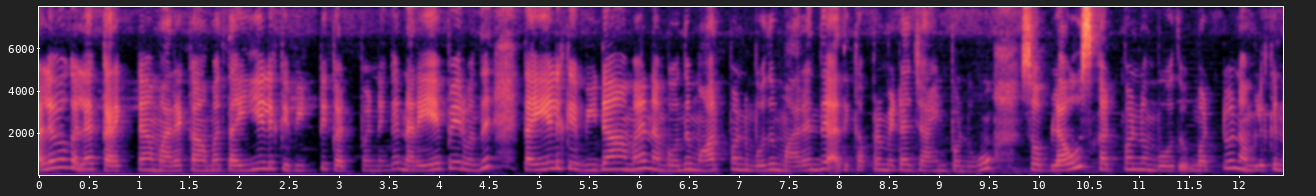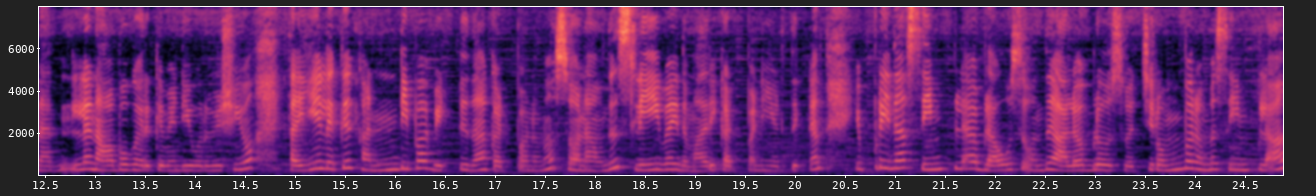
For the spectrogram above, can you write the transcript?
அளவுகளை கரெக்டாக மறக்காமல் தையலுக்கு விட்டு கட் பண்ணுங்கள் நிறைய பேர் வந்து தையலுக்கு விடாமல் நம்ம வந்து மார்க் பண்ணும்போது மறந்து அதுக்கப்புறமேட்டா ஜாயின் பண்ணுவோம். ஸோ ப்ளவுஸ் கட் பண்ணும்போது மட்டும் நம்மளுக்கு நல்ல ஞாபகம் இருக்க வேண்டிய ஒரு விஷயம் தையலுக்கு கண்டிப்பாக விட்டு தான் கட் பண்ணணும். ஸோ நான் வந்து ஸ்லீவை இது மாதிரி கட் பண்ணி எடுத்துக்கிட்டேன். இப்படி தான் சிம்பிளாக ப்ளவுஸை வந்து அலோ ப்ளவுஸ் வச்சு ரொம்ப ரொம்ப சிம்பிளாக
